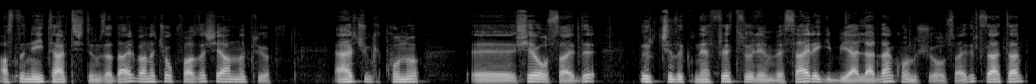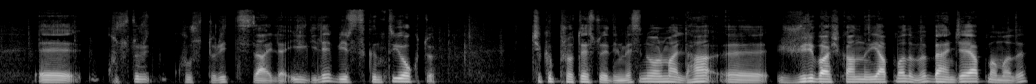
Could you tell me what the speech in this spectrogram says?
aslında neyi tartıştığımıza dair bana çok fazla şey anlatıyor. Eğer çünkü konu e, şey olsaydı ırkçılık, nefret söylemi vesaire gibi yerlerden konuşuyor olsaydık zaten e, Kustur, Kusturitsa ile ilgili bir sıkıntı yoktu. Çıkıp protesto edilmesi normaldi. Ha e, jüri başkanlığı yapmalı mı? Bence yapmamalı.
